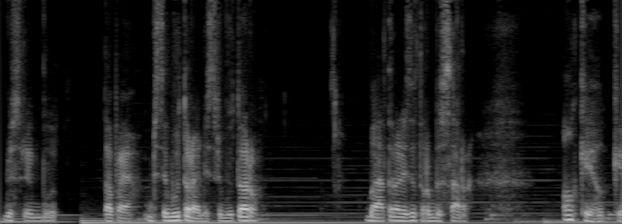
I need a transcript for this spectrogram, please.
distribut apa ya distributor ya distributor baterai itu terbesar. Oke oke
